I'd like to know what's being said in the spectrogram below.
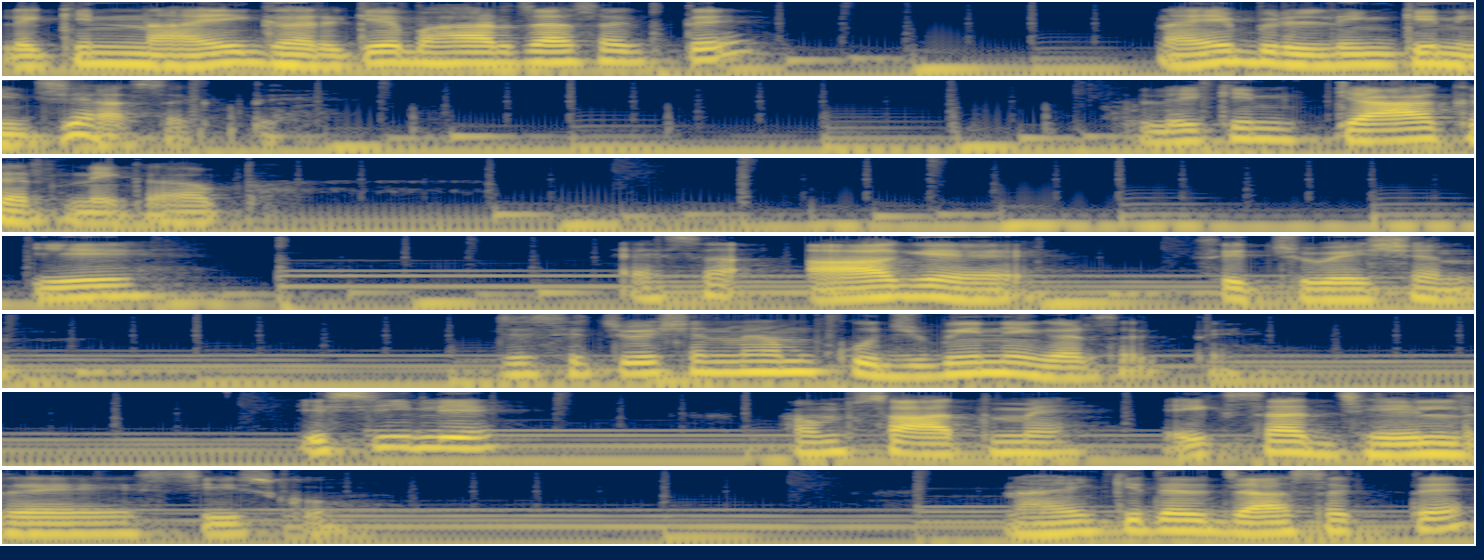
लेकिन ना ही घर के बाहर जा सकते ना ही बिल्डिंग के नीचे आ सकते लेकिन क्या करने का अब? ये ऐसा आ गया है सिचुएशन जिस सिचुएशन में हम कुछ भी नहीं कर सकते। इसीलिए हम साथ में एक साथ झेल रहे हैं इस चीज़ को। ना ही किधर जा सकते,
